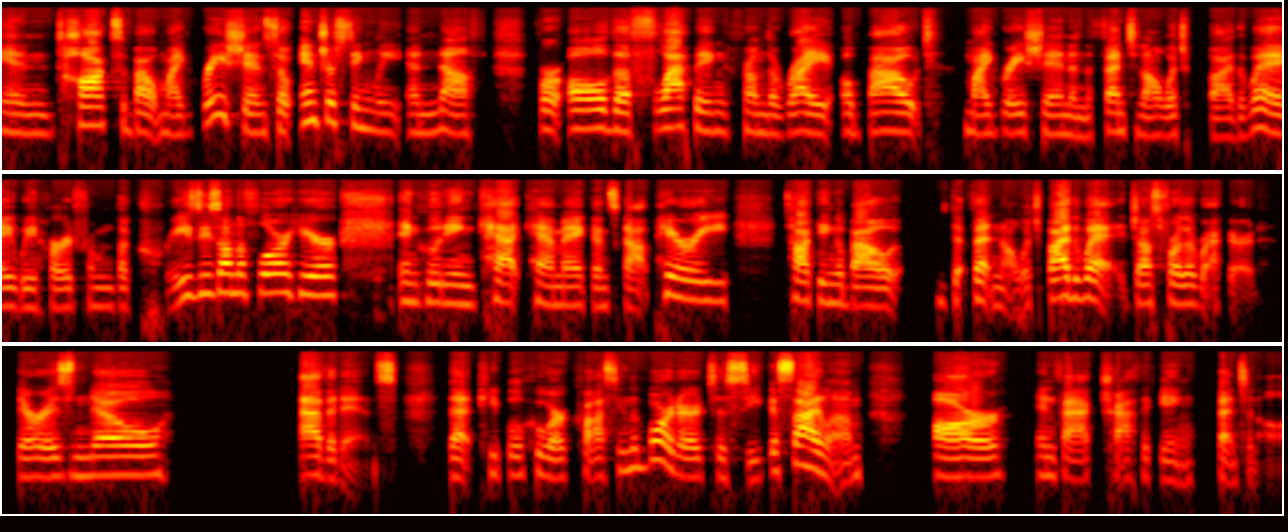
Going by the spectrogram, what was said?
in talks about migration. So, interestingly enough, for all the flapping from the right about migration and the fentanyl, which, by the way, we heard from the crazies on the floor here, including Kat Cammack and Scott Perry, talking about fentanyl, which, by the way, just for the record, there is no evidence that people who are crossing the border to seek asylum are in fact trafficking fentanyl.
